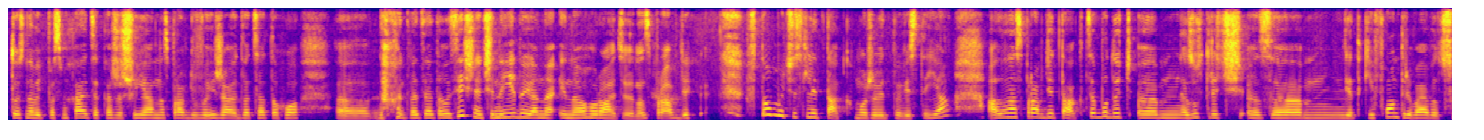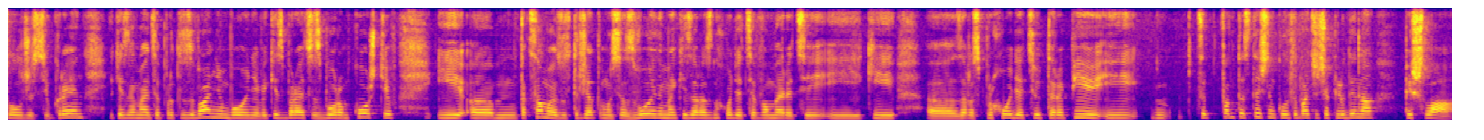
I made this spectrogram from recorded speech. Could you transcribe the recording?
Хтось навіть посміхається, каже, що я насправді виїжджаю 20, е, 20 січня, чи не їду я на інаугурацію, насправді. В тому числі так можу відповісти я. Але насправді так. Це будуть ем, зустріч з ем, такий фонд Revival Soldiers Ukraine, який займається протезуванням воїнів, який збирається збором коштів. І ем, так само я зустрічатимуся з воїнами, які зараз знаходяться в Америці і які е, зараз проходять цю терапію. І це фантастично, коли ти бачиш, як людина пішла,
